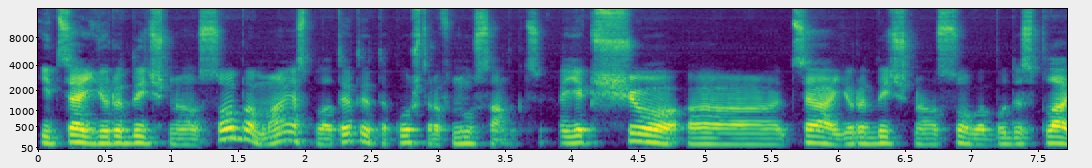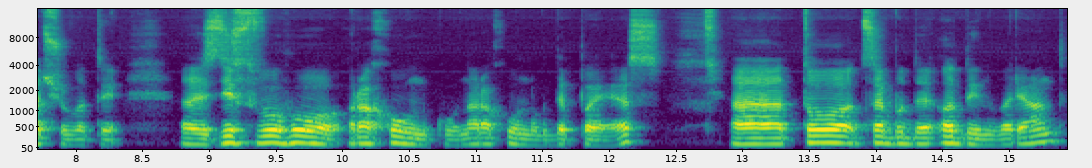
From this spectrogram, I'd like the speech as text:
і ця юридична особа має сплатити таку штрафну санкцію. Якщо е, ця юридична особа буде сплачувати е, зі свого рахунку на рахунок ДПС, е, то це буде один варіант.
